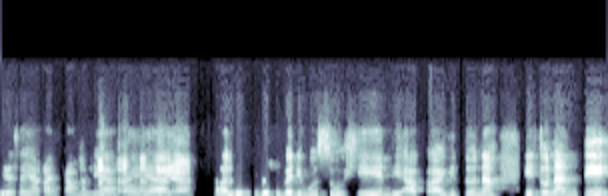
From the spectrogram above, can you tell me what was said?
biasanya kan common ya. Kayak yeah. lalu tiba-tiba dimusuhin di apa gitu. Nah itu nanti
